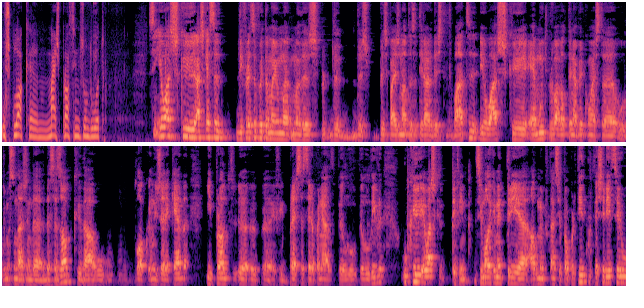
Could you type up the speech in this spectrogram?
os coloca mais próximos um do outro? Sim, eu acho que, acho que essa diferença foi também uma, uma das, de, das principais notas a tirar deste debate. Eu acho que é muito provável que tenha a ver com esta última sondagem da, da CESOB, que dá o bloco em ligeira queda e pronto, uh, uh, enfim, presta a ser apanhado pelo, pelo LIVRE, o que eu acho que, enfim, simbolicamente teria alguma importância para o partido, porque deixaria de ser o,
